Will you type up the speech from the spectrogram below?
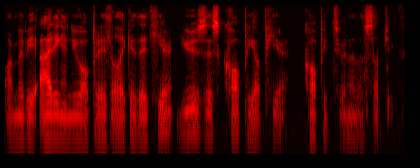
or maybe adding a new operator like I did here, use this copy up here, copy to another subject.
